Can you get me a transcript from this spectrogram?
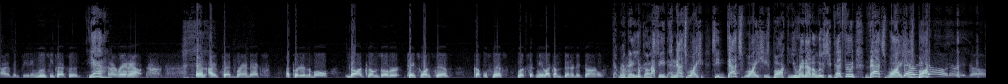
I've been feeding Lucy pet food, Yeah. and I ran out. And I've fed Brand X. I put it in the bowl. Dog comes over, takes one sniff, couple sniffs, looks at me like I'm Benedict Arnold. Well, there you go. See, and that's why she, see, that's why she's barking. You ran out of Lucy Pet Food. That's why she's barking. There you go. There you go.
